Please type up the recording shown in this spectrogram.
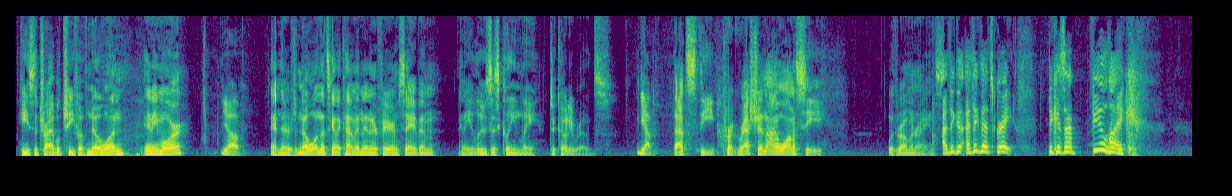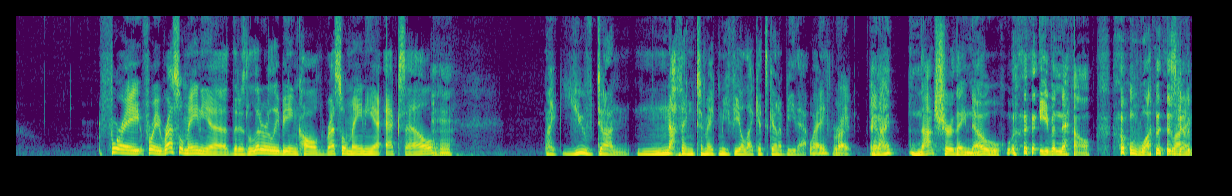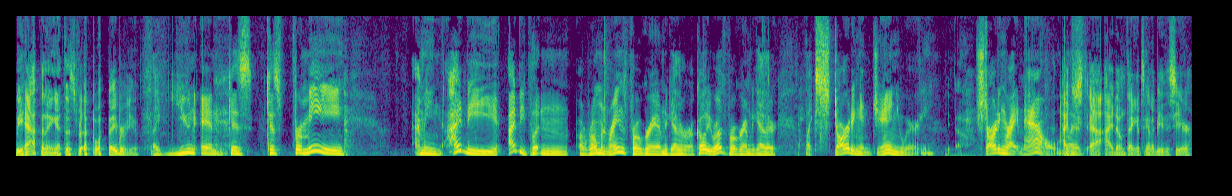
He's the tribal chief of no one anymore, Yeah. and there's no one that's going to come in and interfere and save him. And he loses cleanly to Cody Rhodes. Yeah. That's the progression I want to see with Roman Reigns. I think I think that's great because I feel like for a for a WrestleMania that is literally being called WrestleMania XL, Mm-hmm. like you've done nothing to make me feel like it's going to be that way. Right. And I'm not sure they know, even now, what is going to be happening at this pay per view. Like you and because because for me, I mean, I'd be I'd be putting a Roman Reigns program together or a Cody Rhodes program together, like starting in January. Starting right now. I Like, just, I don't think it's going to be this year.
